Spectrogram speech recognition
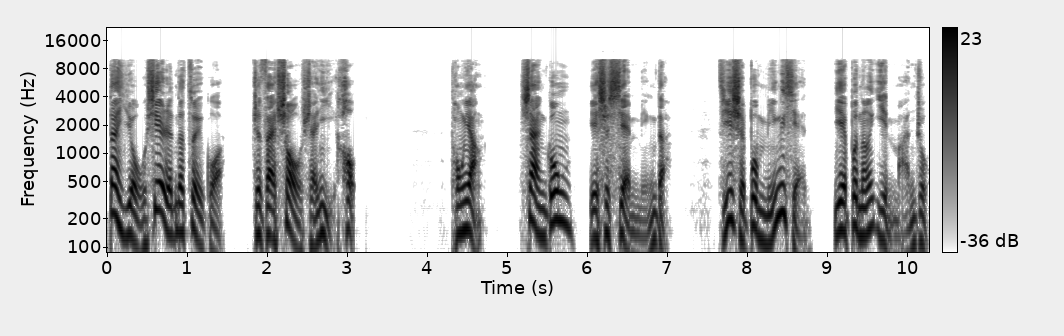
但有些人的罪过只在受审以后。同样，善功也是显明的，即使不明显，也不能隐瞒住。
